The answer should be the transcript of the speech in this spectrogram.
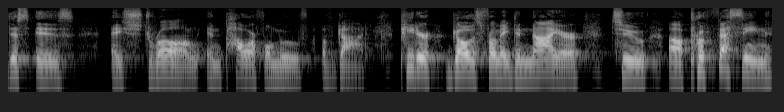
This is a strong and powerful move of God. Peter goes from a denier to uh, professing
